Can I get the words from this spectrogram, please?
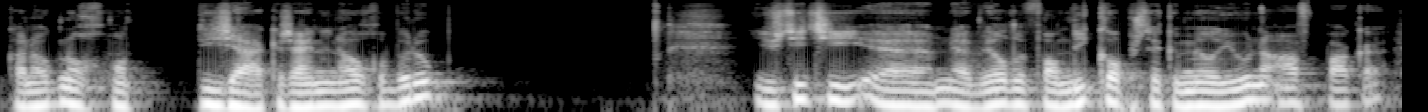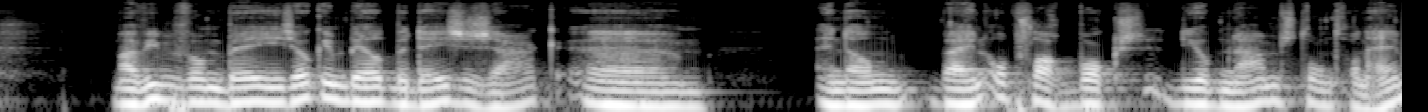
Kan ook nog, want die zaken zijn in hoger beroep. Justitie ja, wilde van die kopstukken miljoenen afpakken. Maar Wiebe van B. is ook in beeld bij deze zaak. Um, en dan bij een opslagbox die op naam stond van hem.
